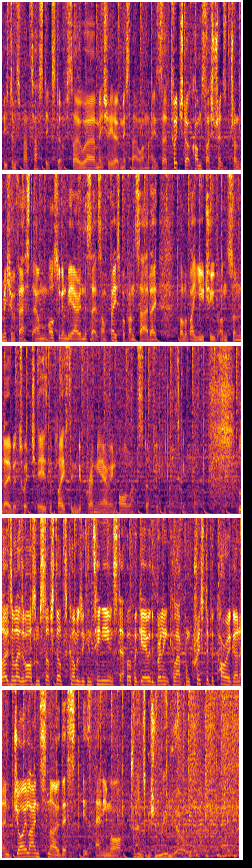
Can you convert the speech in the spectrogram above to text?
who's done some fantastic stuff. So uh, make sure you don't miss that one. That is uh, twitch.com slash transmission fest. I'm also going to be airing the sets on Facebook on Saturday, followed by YouTube on Sunday. But Twitch is the place they're going to be premiering all that stuff if you'd like to get involved. Loads and loads of awesome stuff still to come as we continue and step up a gear with a brilliant collab from Christopher Corrigan and Joyline Snow. This is Anymore. Transmission Radio.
